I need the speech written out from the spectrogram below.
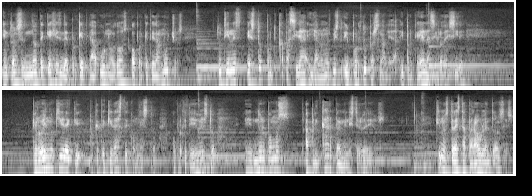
Entonces no te quejes del por qué te da uno o dos o por qué te da muchos. Tú tienes esto por tu capacidad y ya lo hemos visto y por tu personalidad y porque Él así lo decide. Pero Él no quiere que porque te quedaste con esto o porque te dio esto, eh, no lo podemos aplicar para el ministerio de Dios. ¿Qué nos trae esta parábola entonces?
